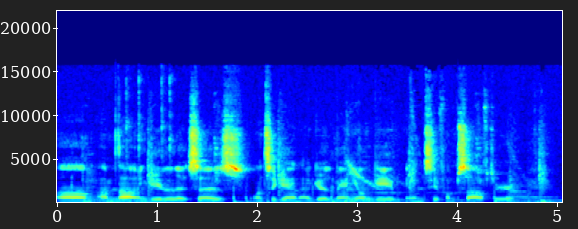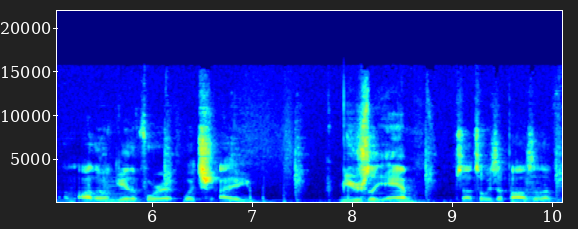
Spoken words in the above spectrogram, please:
Um, I'm not ungated, it says. Once again, I go to manual ungate and see if I'm soft or I'm auto ungated for it, which I usually am, so that's always a positive.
